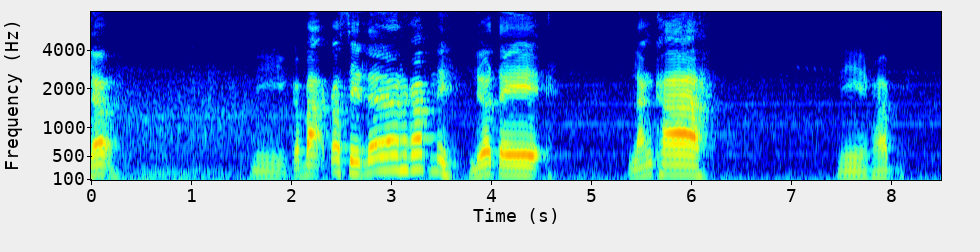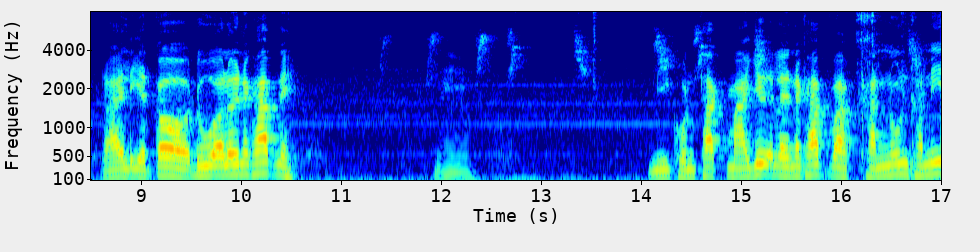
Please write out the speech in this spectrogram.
แล้ว นี่กระบะก็เสร็จแล้วนะครับนี่เหลือแต่หลังคา นี่ครับ รายละเอียดก็ดูเอาเลยนะครับนี่นี่มีคนทักมาเยอะเลยนะครับ ว่าคันนู้นคันนี้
